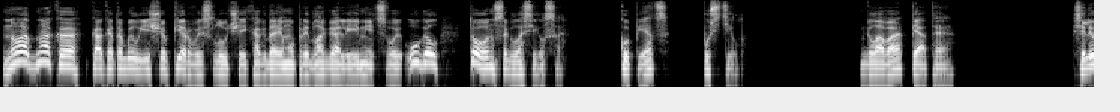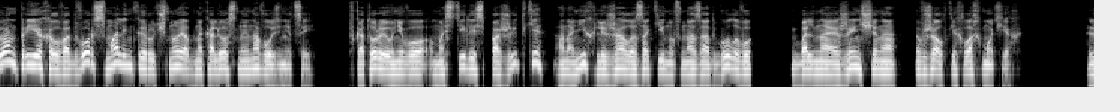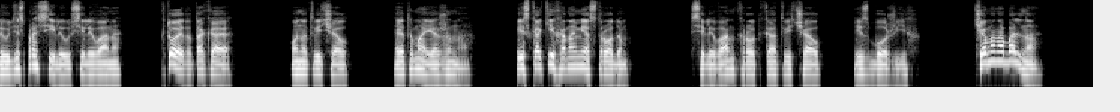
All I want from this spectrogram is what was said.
Но, однако, как это был еще первый случай, когда ему предлагали иметь свой угол, то он согласился. Купец пустил. Глава пятая Селиван приехал во двор с маленькой ручной одноколесной навозницей, в которой у него мастились пожитки, а на них лежала, закинув назад голову, больная женщина в жалких лохмотьях. Люди спросили у Селивана, «Кто это такая?» Он отвечал, «Это моя жена». «Из каких она мест родом?» Селиван кротко отвечал, из божьих. Чем она больна?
